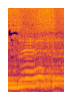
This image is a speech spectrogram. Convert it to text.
happiness.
